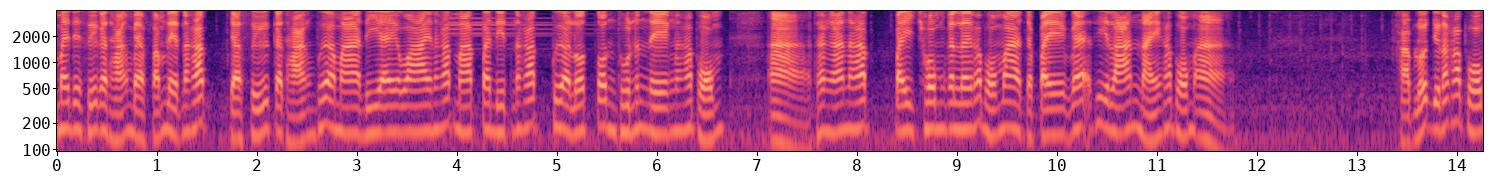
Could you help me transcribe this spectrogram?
ไม่ได้ซื้อกระถางแบบสำเร็จนะครับ จะซื้อกระถางเพื่อมา DIY นะครับ มาประดิษฐ์นะครับ เพื่อลดต้นทุนนั่นเองนะครับผมอ่าถ้างั้นนะครับไปชมกันเลยครับผมว่าจะไปแวะที่ร้านไหนครับผมอ่าขับรถอยู่นะครับผม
